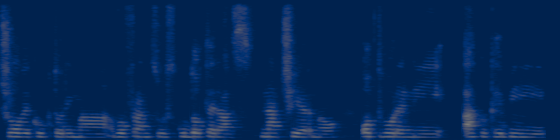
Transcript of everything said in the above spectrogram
človeku, ktorý má vo Francúzsku doteraz na čierno otvorený ako keby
